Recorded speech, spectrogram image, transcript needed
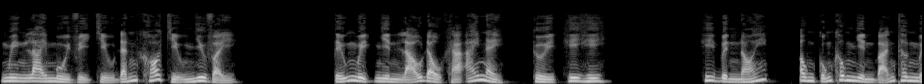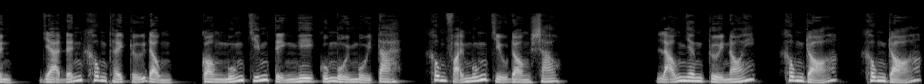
nguyên lai mùi vị chịu đánh khó chịu như vậy. Tiểu Nguyệt nhìn lão đầu khả ái này, cười hi hi. Hi Bình nói, ông cũng không nhìn bản thân mình, già đến không thể cử động, còn muốn chiếm tiện nghi của mùi mùi ta, không phải muốn chịu đòn sao? Lão nhân cười nói, không rõ, không rõ.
